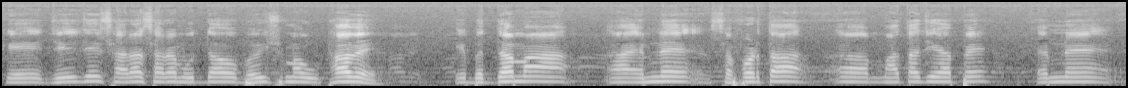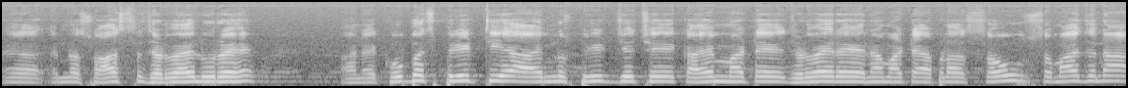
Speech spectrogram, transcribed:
કે જે જે સારા સારા મુદ્દાઓ ભવિષ્યમાં ઉઠાવે એ બધામાં એમને સફળતા માતાજી આપે, એમને એમના સ્વાસ્થ્ય જળવાયેલું રહે અને ખૂબ જ સ્પિરિટથી આ એમનું સ્પિરિટ જે છે કાયમ માટે જળવાઈ રહે, એના માટે આપણા સૌ સમાજના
